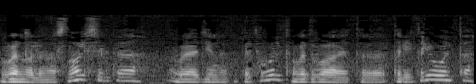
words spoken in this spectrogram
V0 у нас 0 всегда, V1 это 5 вольт, V2 это 3,3 вольта,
